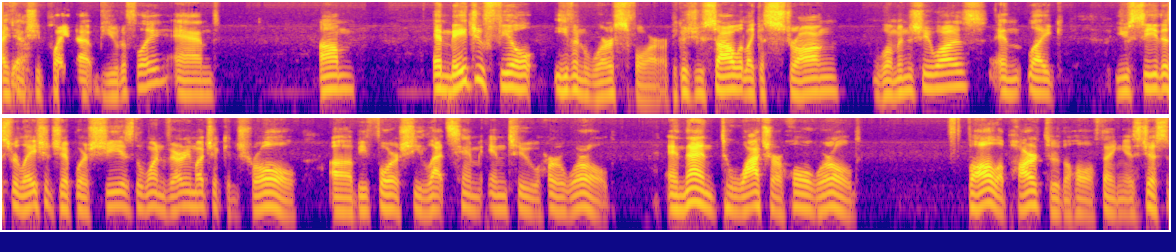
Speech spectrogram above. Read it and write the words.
I think yeah. she played that beautifully, and um, it made you feel even worse for her because you saw what like a strong woman she was, and like you see this relationship where she is the one very much in control uh, before she lets him into her world, and then to watch her whole world fall apart through the whole thing is just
